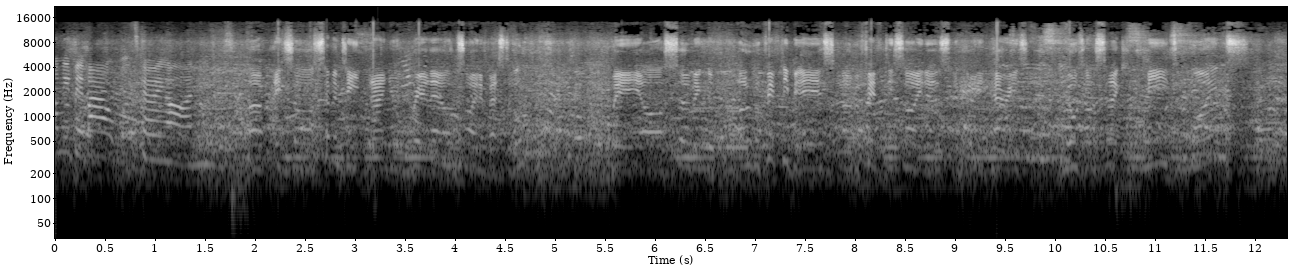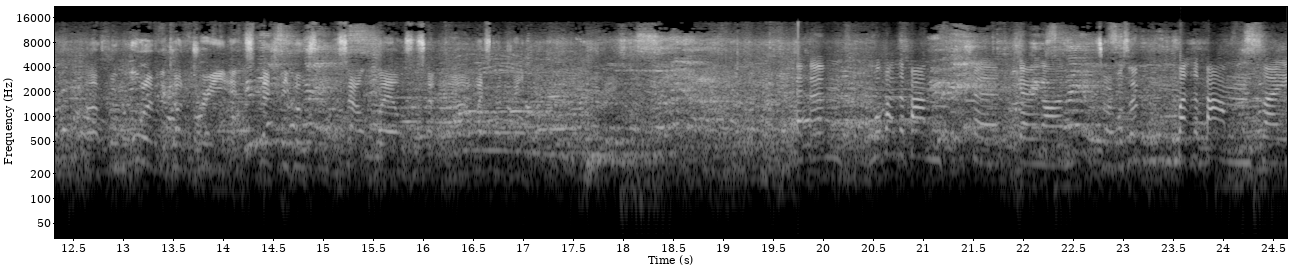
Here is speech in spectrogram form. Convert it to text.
tell me a bit about what's going on. Um, it's our 17th annual Real Ale and Cider Festival. We are serving over 50 beers, over 50 ciders, including perries. We also have a selection of meads and wines uh, from all over the country, especially from South Wales and uh, West Country. Um, what about the band going on? Sorry, what's that? What about the bands, like...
